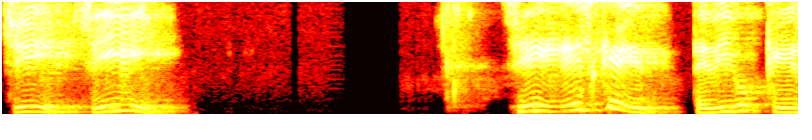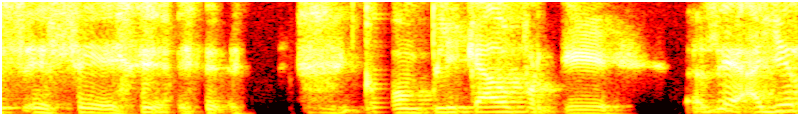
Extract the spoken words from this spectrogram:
Sí, sí. Sí, es que te digo que es, es complicado porque o sea, ayer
